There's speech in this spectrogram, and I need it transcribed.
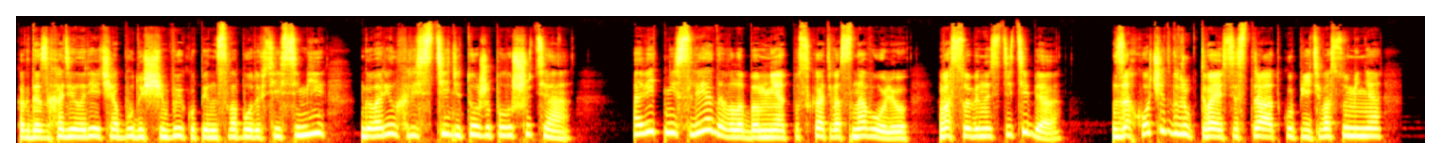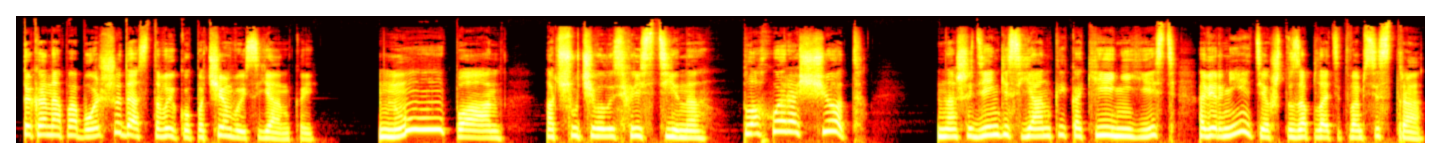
когда заходила речь о будущем выкупе на свободу всей семьи, говорил Христине тоже полушутя, «А ведь не следовало бы мне отпускать вас на волю, в особенности тебя». Захочет вдруг твоя сестра откупить вас у меня, так она побольше даст выкупа, чем вы с Янкой». «Ну, пан», — отшучивалась Христина, — «плохой расчет. Наши деньги с Янкой какие ни есть, а вернее тех, что заплатит вам сестра».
